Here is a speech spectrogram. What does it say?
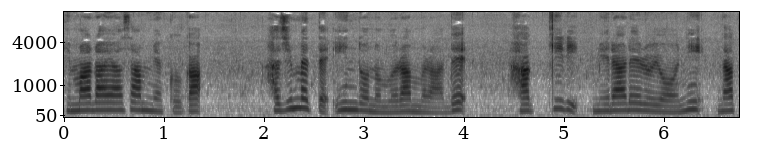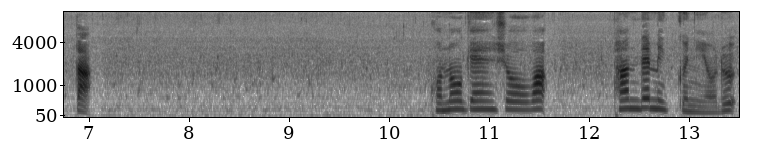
ヒマラヤ山脈が初めてインドの村々ではっきり見られるようになった。この現象はパンデミックによる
